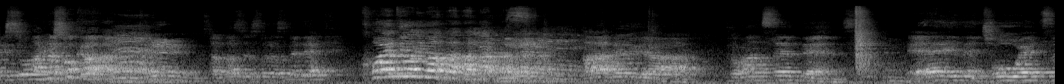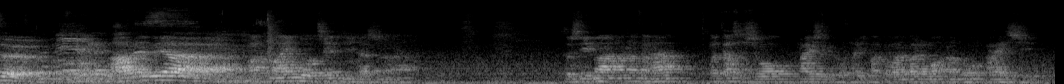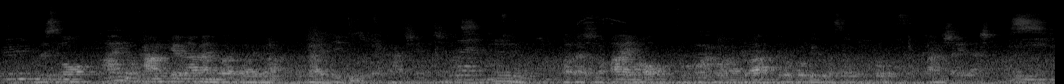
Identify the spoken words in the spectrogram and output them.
み臭いされる必要がありましょうか。私たちそれを全て超えております。ハレルヤトランセンデンス。えー、超越。ハレルヤマインドをチェンジいたします。そして今あなたが私たちを愛してくださりまた我々もあなたを愛しその愛の関係の中に我々は置かれていくことを感謝いたします。私の愛の告白をあなたは喜んでくださる。ことを感謝いたします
